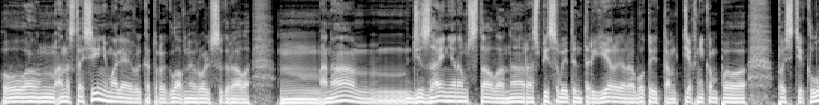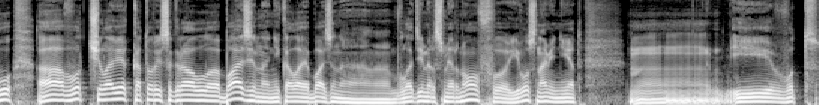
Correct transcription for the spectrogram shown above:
У Анастасии Немоляевой, которая главную роль сыграла, она дизайнером стала, она расписывает интерьеры, работает там техником по, по стеклу. А вот человек, который сыграл Базина, Николая Базина, э, Владимир Смирнов, э, его с нами нет. И вот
